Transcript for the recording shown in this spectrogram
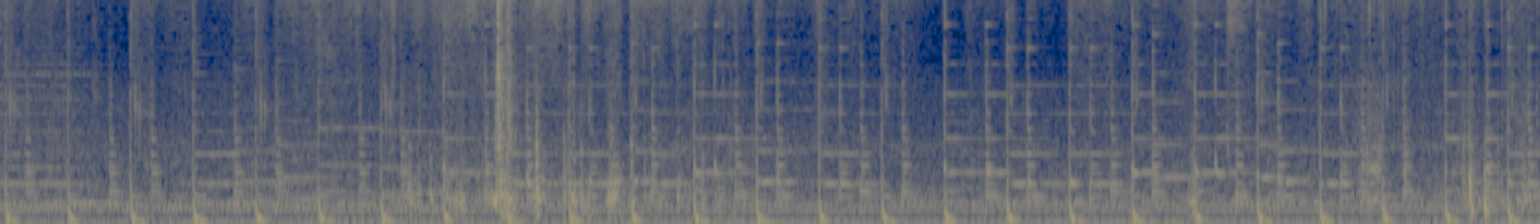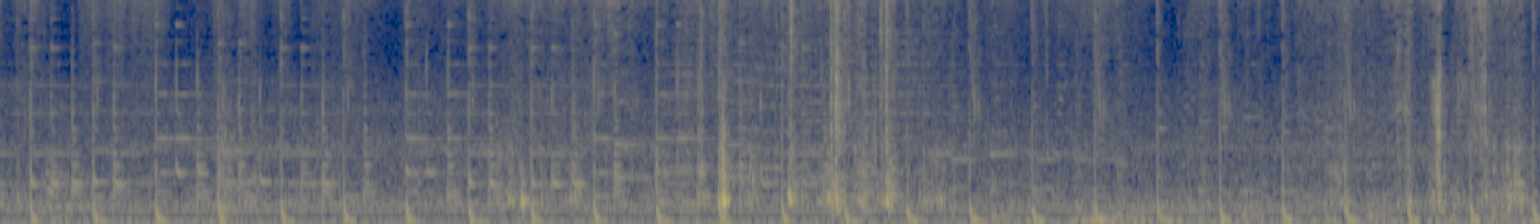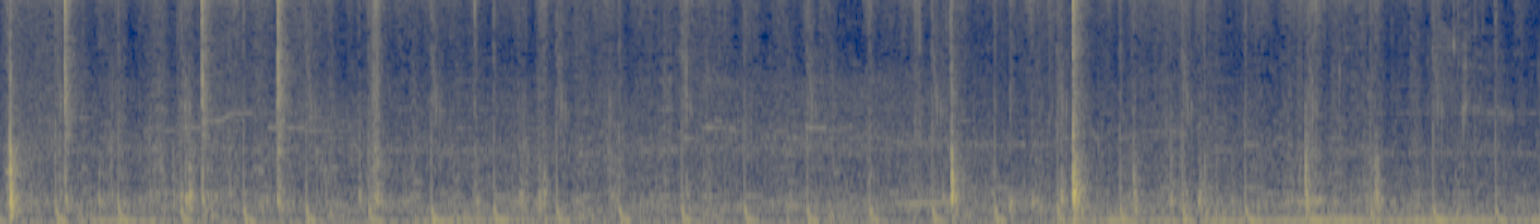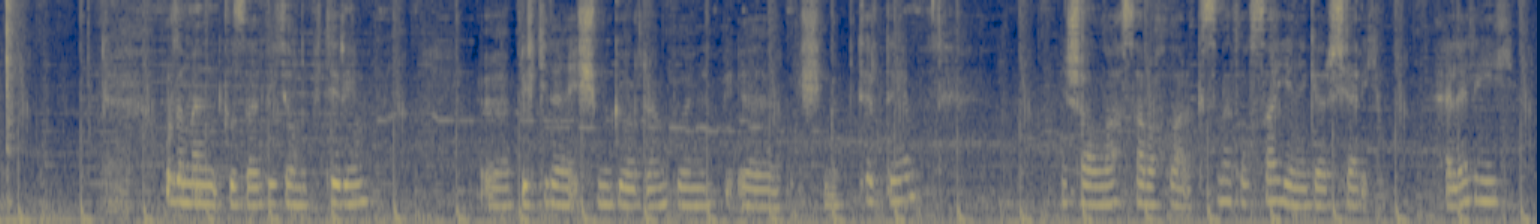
Burada mən qızlar videonu bitireyim. Ee, Bir iki dənə işimi gördüm. Bu gün e, işimi bitirdim. İnşallah sabahlar qismət olsa yenə görüşərik. Hələlik.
